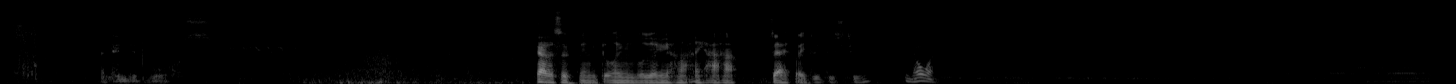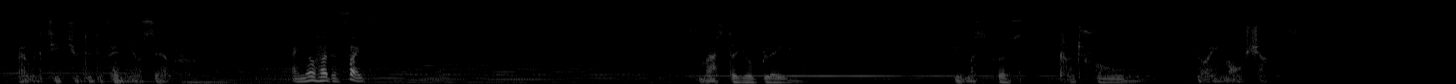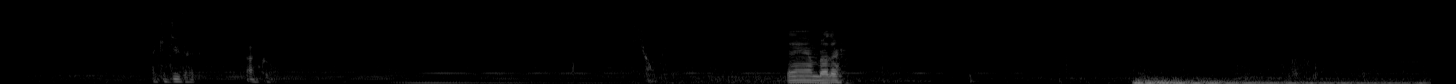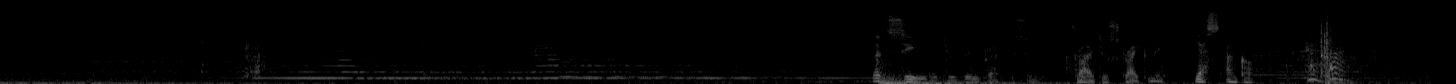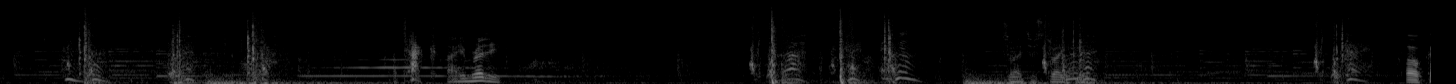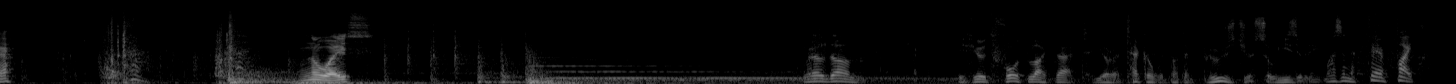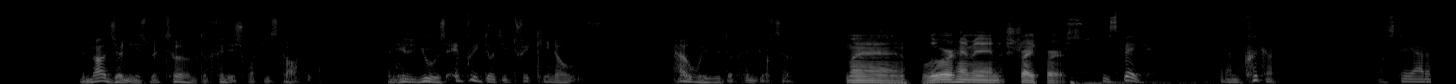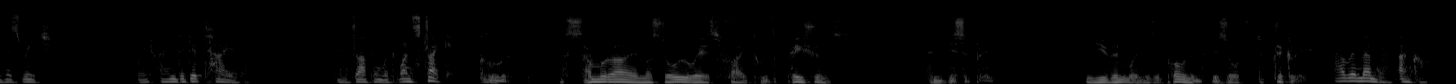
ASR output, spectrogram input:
and ended wars. Gotta suck him. Exactly. Who did this to you? No one. I will teach you to defend yourself. I know how to fight. To master your blade, you must first control your emotions. I can do that, Uncle. Show me. Damn, brother. Let's see what you've been practicing. Try to strike me. Yes, uncle. Attack! I am ready. Try to strike me. Okay. Nice. Well done. If you'd fought like that, your attacker would not have bruised you so easily. It wasn't a fair fight. Imagine he's returned to finish what he started. And he'll use every dirty trick he knows. How will you defend yourself? Man, lure him in, strike first. He's big, but I'm quicker. I'll stay out of his reach. Wait for him to get tired. Then drop him with one strike. Good. A samurai must always fight with patience and discipline, even when his opponent resorts to trickery. I'll remember, Uncle.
